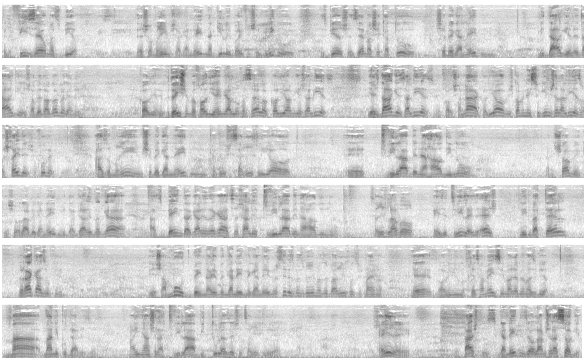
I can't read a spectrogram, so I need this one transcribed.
שלפי זה הוא מסביר. זה שאומרים שהגן עדן הגילוי באופן של בלי גבול, הסביר שזה מה שכתוב, שבגן עדן, מדרגה לדרגה, יש הרבה דרגות בגן עדן. קדושים בכל יום יעלו חסר כל יום יש עלייס. יש דרגס עלייס, כל שנה, כל יום, יש כל מיני סוגים של עלייס, ראש חידש וכו'. אז אומרים שבגן עדן כתוב שצריך להיות אה, טבילה בנהר דינור. הנשומה, כשעולה בגן עדן מדרגה לדרגה, אז בין דרגה לדרגה צריכה להיות טבילה בנהר דינור. צריך לעבור איזה טבילה, איזה אש, להתבטל, ורק אז הוא כלי. ויש עמוד בין, בין גן עדן לגן עדן. וחסידס מסבירים על זה באריכוס, יש מים, לא מבינים חס המייסים, הרב מסביר. מה, מה הנקודה בזה? מה העניין של הטבילה, הביטול הזה שצריך להיות? חיירה, בפשטוס, גן עדן זה עולם של הסוגיה.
